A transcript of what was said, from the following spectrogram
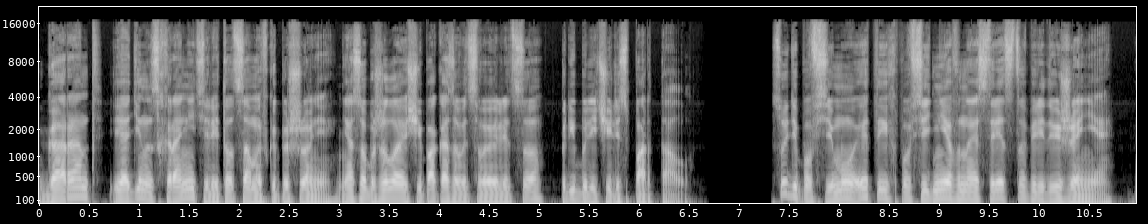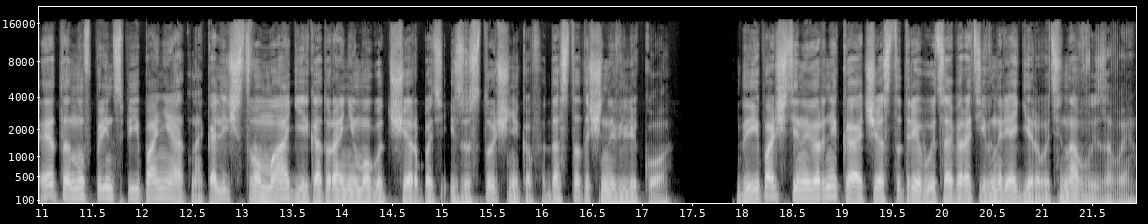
Гарант и один из хранителей, тот самый в капюшоне, не особо желающий показывать свое лицо, прибыли через портал. Судя по всему, это их повседневное средство передвижения. Это, ну, в принципе, и понятно. Количество магии, которое они могут черпать из источников, достаточно велико. Да и почти наверняка часто требуется оперативно реагировать на вызовы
